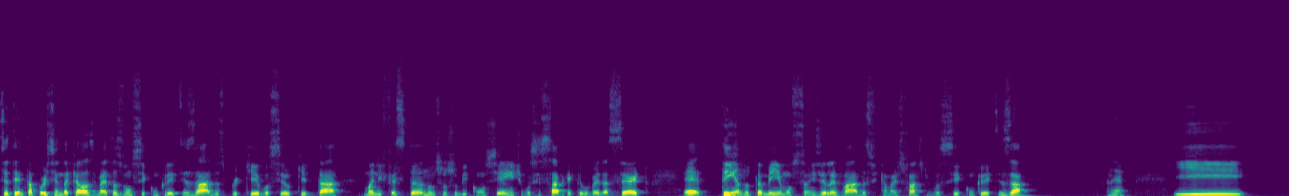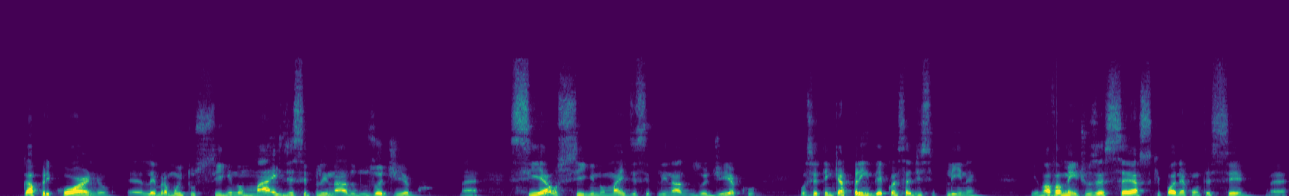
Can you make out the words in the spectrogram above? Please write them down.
70% daquelas metas vão ser concretizadas, porque você o que está manifestando no seu subconsciente, você sabe que aquilo vai dar certo, é, tendo também emoções elevadas, fica mais fácil de você concretizar, né? E Capricórnio é, lembra muito o signo mais disciplinado do zodíaco, né? Se é o signo mais disciplinado do zodíaco, você tem que aprender com essa disciplina. E novamente, os excessos que podem acontecer. Né?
